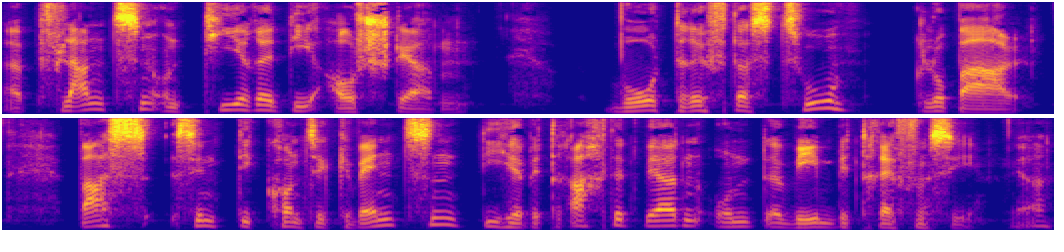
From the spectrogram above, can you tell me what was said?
äh, Pflanzen und Tiere, die aussterben. Wo trifft das zu? global. Was sind die Konsequenzen, die hier betrachtet werden und äh, wem betreffen sie? Ja,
